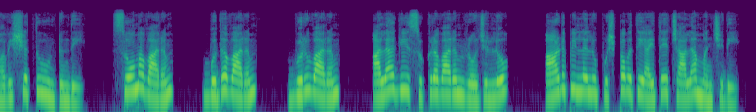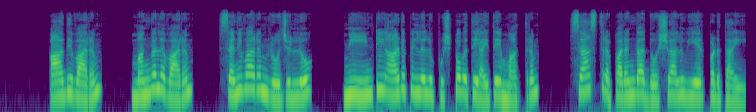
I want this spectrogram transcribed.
భవిష్యత్తు ఉంటుంది. సోమవారం బుధవారం గురువారం అలాగే శుక్రవారం రోజుల్లో ఆడపిల్లలు పుష్పవతి అయితే చాలా మంచిది. ఆదివారం మంగళవారం శనివారం రోజుల్లో మీ ఇంటి ఆడపిల్లలు పుష్పవతి అయితే మాత్రం శాస్త్రపరంగా దోషాలు ఏర్పడతాయి.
